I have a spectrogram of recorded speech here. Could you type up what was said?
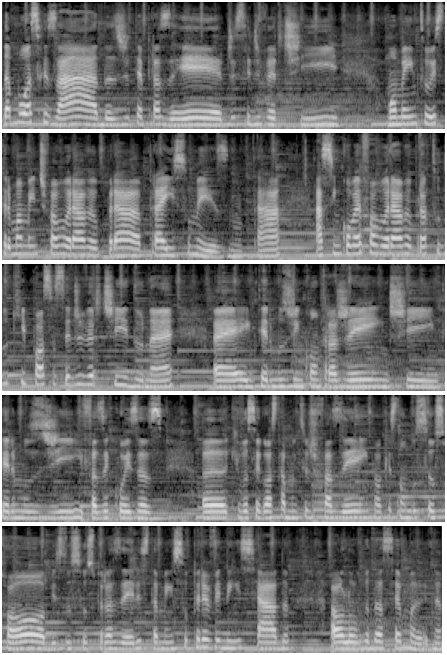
dar boas risadas, de ter prazer, de se divertir. Momento extremamente favorável para isso mesmo, tá? Assim como é favorável para tudo que possa ser divertido, né? é, em termos de encontrar gente, em termos de fazer coisas uh, que você gosta muito de fazer. Então, a questão dos seus hobbies, dos seus prazeres, também super evidenciado ao longo da semana.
